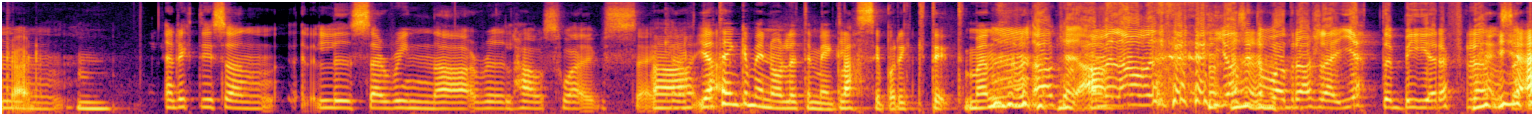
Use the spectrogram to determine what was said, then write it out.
upprörd. Mm. En riktig sån Lisa Rinna, Real Housewives eh, Ja, jag tänker mig nog lite mer glassig på riktigt. Men Okej, ja, men, ja, men, jag sitter och bara drar så här jätte-B-referenser Ja,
